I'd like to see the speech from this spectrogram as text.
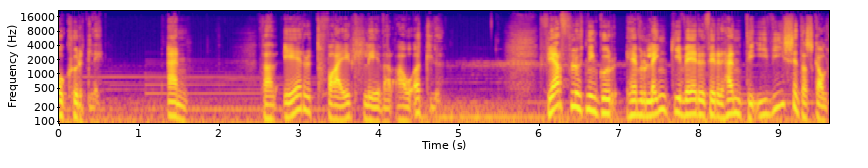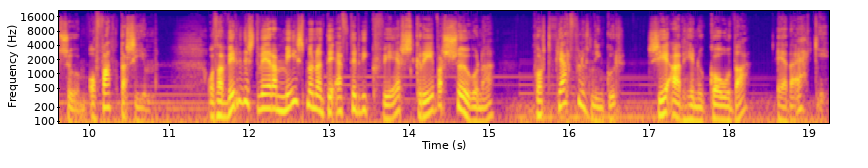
og kurli. En það eru tvær hliðar á öllu. Fjarflutningur hefur lengi verið fyrir hendi í vísindaskáldsögum og fantasíum og það virðist vera mismunandi eftir því hver skrifar söguna hvort fjarflutningur sé af hinnu góða eða ekki.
